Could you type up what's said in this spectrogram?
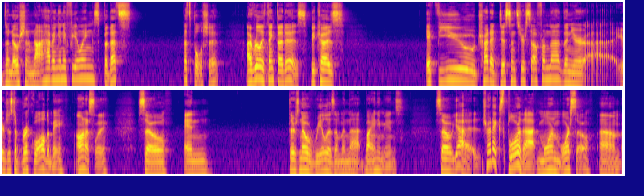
the notion of not having any feelings, but that's that's bullshit. I really think that is because if you try to distance yourself from that, then you're uh, you're just a brick wall to me, honestly. So, and there's no realism in that by any means. So yeah, try to explore that more and more so. Um,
